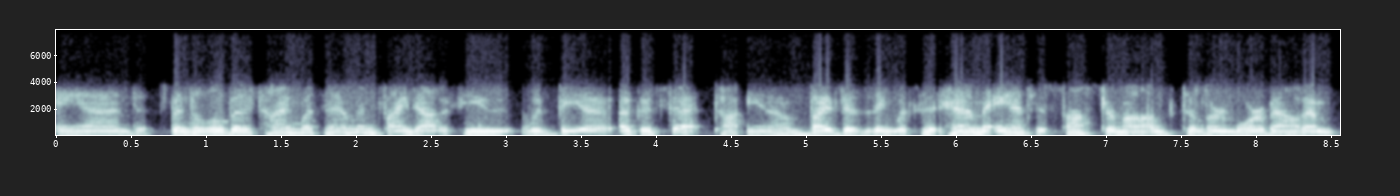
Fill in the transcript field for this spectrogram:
and spend a little bit of time with him and find out if he would be a, a good fit, you know, by visiting with him and his foster mom to learn more about him.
